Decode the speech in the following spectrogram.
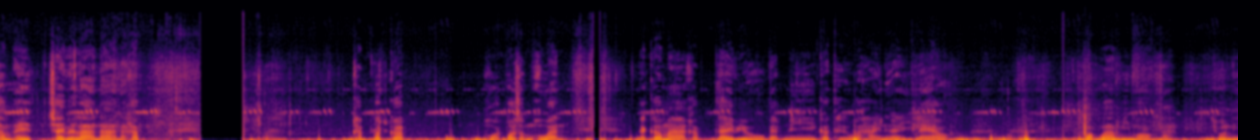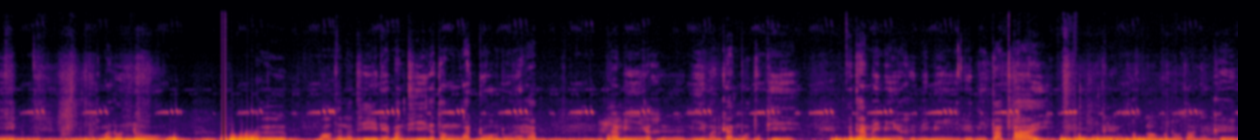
ทำให้ใช้เวลานานนะครับ ขับรถก็โหดพอสมควร แต่ก็มาครับได้วิวแบบนี้ก็ถือว่าหายเหนื่อยอีกแล้วเขาบอกว่ามีหมอกนะช่วงนี้มาลุ้นดู คือหมอกแต่ละที่เนี่ยบางที่ก็ต้องวัดดวงดูนะครับ ถ้ามีก็คือมีเหมือนกันหมดทุกที่แต่ถ้าไม่มีก็คือไม่มีหรือมีปะปลายเดี๋ยวลองมาดูตอนกลางคืน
